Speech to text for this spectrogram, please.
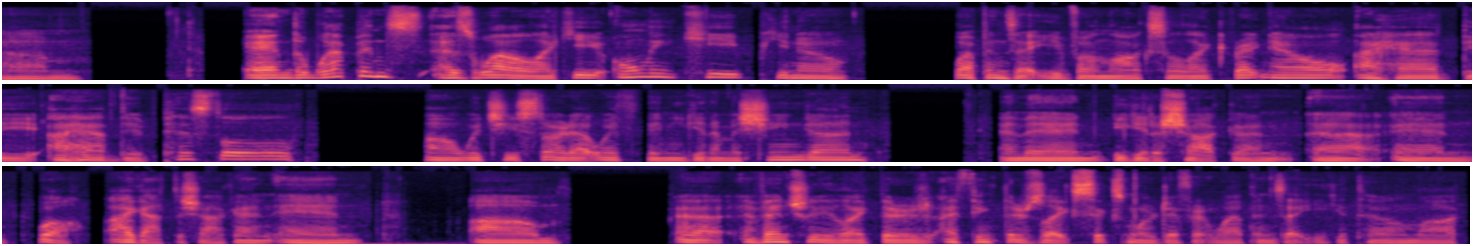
Um, and the weapons as well. Like you only keep you know weapons that you've unlocked. So like right now, I had the I have the pistol, uh, which you start out with. Then you get a machine gun, and then you get a shotgun. Uh, and well, I got the shotgun, and um, uh, eventually, like there's I think there's like six more different weapons that you get to unlock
